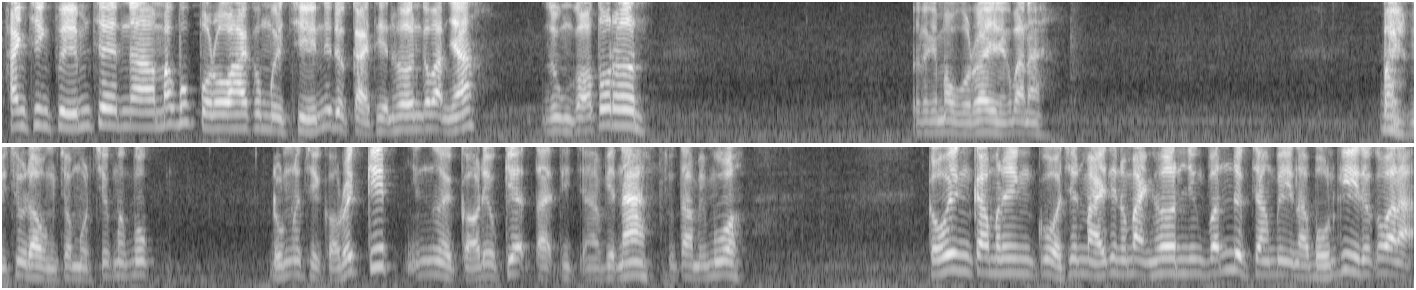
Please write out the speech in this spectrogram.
Hành trình phím trên à, MacBook Pro 2019 thì được cải thiện hơn các bạn nhé. Dùng gõ tốt hơn. Đây là cái màu gray này các bạn này. 70 triệu đồng cho một chiếc MacBook. Đúng là chỉ có Rick những người có điều kiện tại thị à, Việt Nam chúng ta mới mua. Cấu hình camera hình của trên máy thì nó mạnh hơn nhưng vẫn được trang bị là 4GB thôi các bạn ạ.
